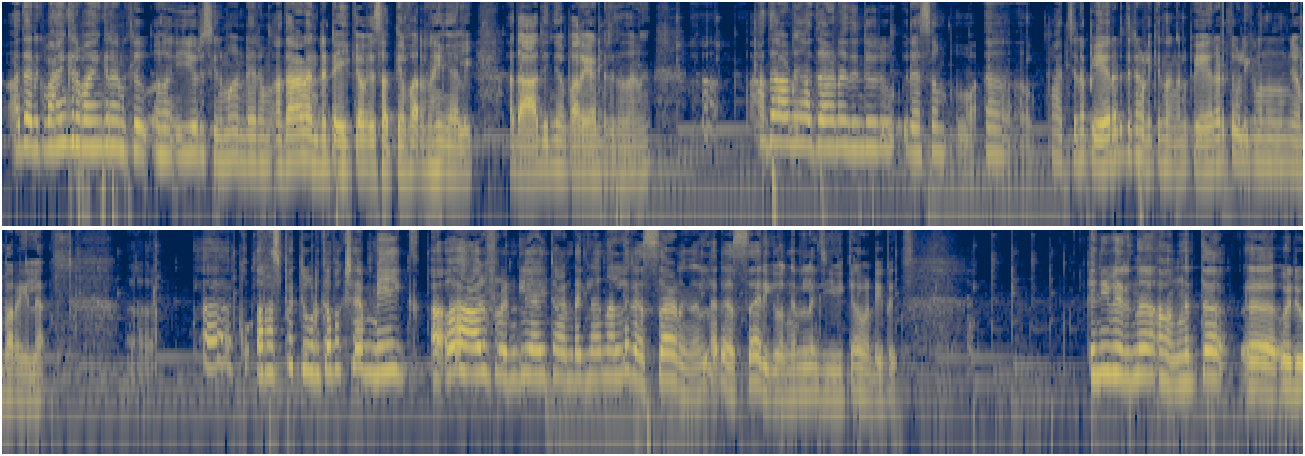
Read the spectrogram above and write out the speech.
അത് എനിക്ക് ഭയങ്കര ഭയങ്കര എനിക്ക് ഈ ഒരു സിനിമ കണ്ടേരം അതാണ് എന്റെ ടേക്ക് അവേ സത്യം പറഞ്ഞു കഴിഞ്ഞാൽ അത് ആദ്യം ഞാൻ പറയാണ്ടിരുന്നതാണ്. അതാണ് അതാണ് ഇതിന്റെ ഒരു രസം. അച്ഛനെ പേരെടുത്തിട്ട് വിളിക്കുന്നത്. അങ്ങനെ പേരെടുത്ത് വിളിക്കണമെന്നൊന്നും ഞാൻ പറയില്ല. റെസ്പെക്റ്റ് കൊടുക്കുക. പക്ഷേ മേക്ക് ആ ഒരു ഫ്രണ്ട്ലി ആയിട്ടാണെങ്കിൽ അത് നല്ല രസമാണ് നല്ല രസമായിരിക്കും അങ്ങനെയെല്ലാം ജീവിക്കാൻ വേണ്ടിയിട്ട്. ഇനി വരുന്ന അങ്ങനത്തെ ഒരു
